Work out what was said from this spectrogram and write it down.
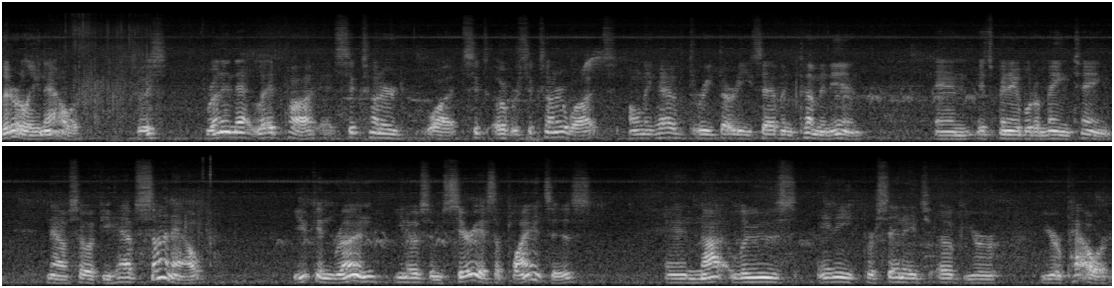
literally an hour. So it's running that lead pot at 600 watts, six, over 600 watts, only have 337 coming in, and it's been able to maintain. Now, so if you have sun out, you can run, you know, some serious appliances and not lose any percentage of your your power.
